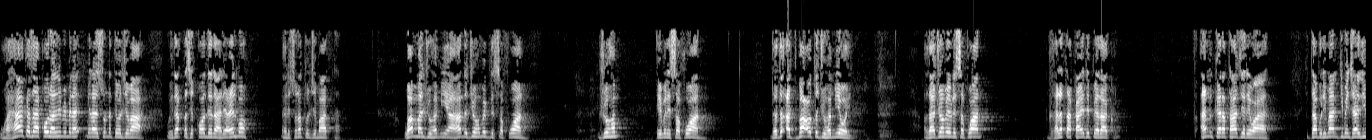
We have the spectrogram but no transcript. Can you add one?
وهكذا قول اهل العلم من السنه والجماعه ويدقس قول ده اهل العلم اهل السنه والجماعه واما الجهميه هذا جهم ابن صفوان جهم ابن صفوان د اتباع ته جهميه وای ادا جو ابن صفوان غلطه قاعده پیدا کړ فانکر تاج روایت کتاب الایمان کې بن شاهدی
